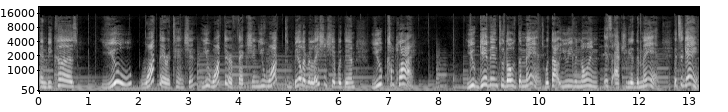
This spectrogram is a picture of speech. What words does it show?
And because you want their attention, you want their affection, you want to build a relationship with them, you comply. You give in to those demands without you even knowing it's actually a demand. It's a game.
